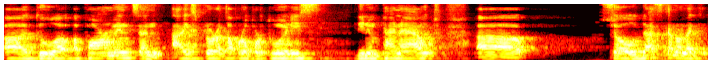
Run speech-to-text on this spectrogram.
uh, to uh, apartments. And I explored a couple of opportunities, didn't pan out. So that's kind of like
